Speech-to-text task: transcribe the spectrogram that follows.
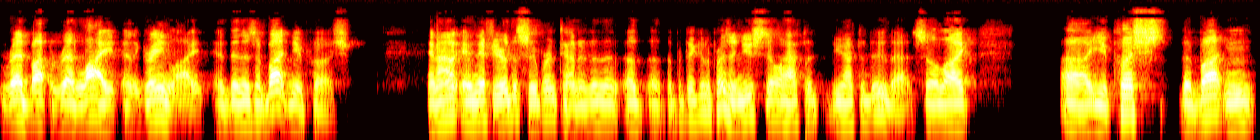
red button, red light and a green light, and then there's a button you push. And I, and if you're the superintendent of the, of, of the particular prison, you still have to you have to do that. So like uh, you push the button,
